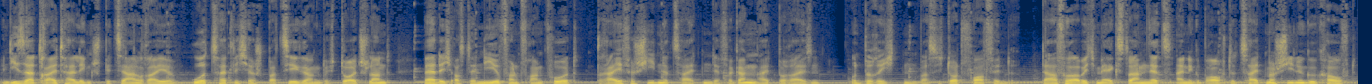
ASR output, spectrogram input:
In dieser dreiteiligen Spezialreihe Urzeitlicher Spaziergang durch Deutschland werde ich aus der Nähe von Frankfurt drei verschiedene Zeiten der Vergangenheit bereisen und berichten, was ich dort vorfinde. Dafür habe ich mir extra im Netz eine gebrauchte Zeitmaschine gekauft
